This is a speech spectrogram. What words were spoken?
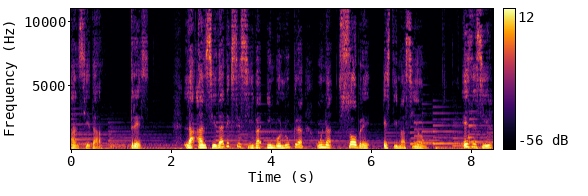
ansiedad. 3. La ansiedad excesiva involucra una sobreestimación es decir,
